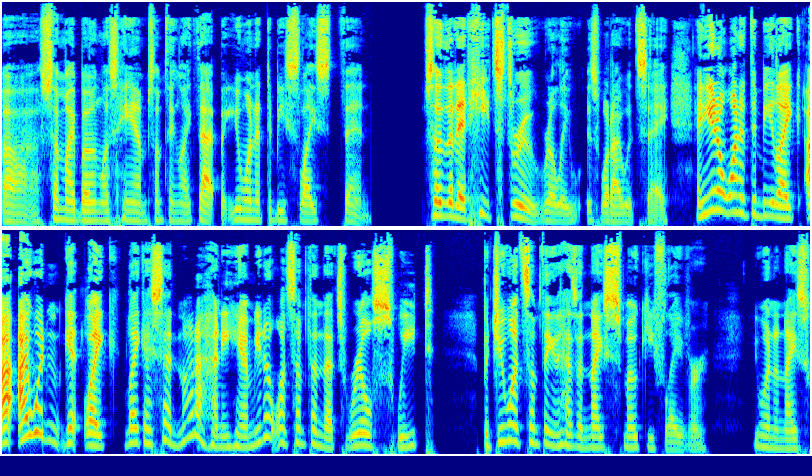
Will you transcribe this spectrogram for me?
uh, semi boneless ham, something like that, but you want it to be sliced thin so that it heats through really is what i would say and you don't want it to be like I, I, wouldn't get like like i said not a honey ham you don't want something that's real sweet but you want something that has a nice smoky flavor you want a nice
